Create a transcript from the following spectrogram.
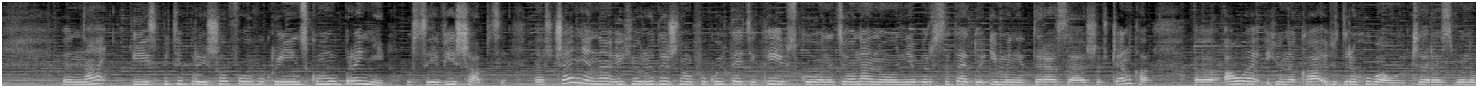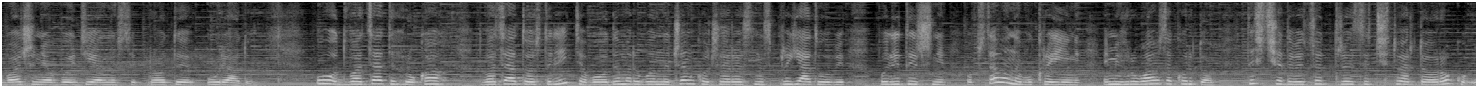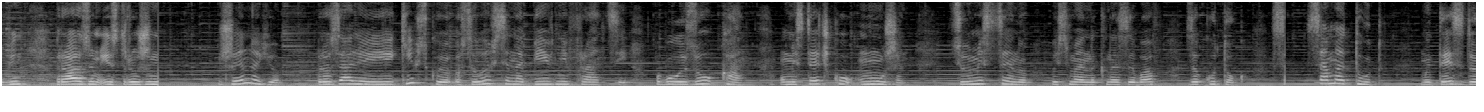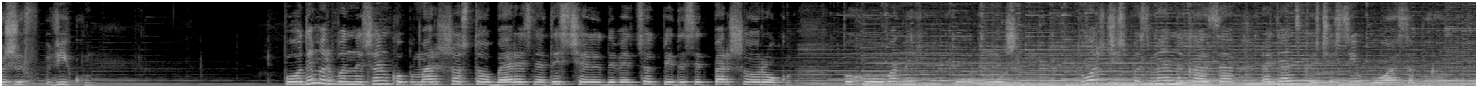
На іспиті прийшов в українському вбранні у сивій шапці. Навчання на юридичному факультеті Київського національного університету імені Тараса Шевченка, е, але юнака відрахували через звинувачення в діяльності проти уряду. У 20-х роках ХХ століття Володимир Винниченко через несприятливі політичні обставини в Україні емігрував за кордон. 1934 року він разом із дружиною Розалією Яківською оселився на півдні Франції поблизу Кан у містечку Мужин. Цю місцину письменник називав Закуток. Саме тут митець дожив віку. Володимир Винниченко помер 6 березня 1951 року, похований у Мужині. Творчість письменника за радянських часів була заборонена.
